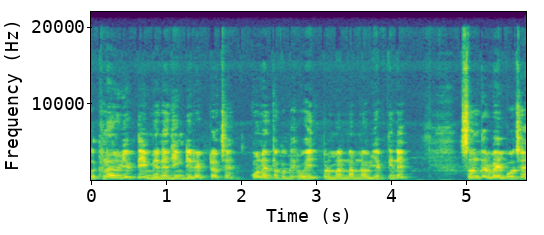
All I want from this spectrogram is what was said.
લખનાર વ્યક્તિ મેનેજિંગ ડિરેક્ટર છે. કોને? તો કે ભાઈ રોહિત પરમાર નામના વ્યક્તિને. સંદર્ભ આપ્યો છે.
